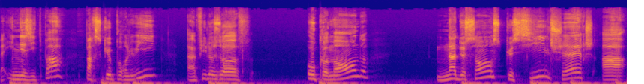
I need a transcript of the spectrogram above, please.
bah, il n'hésite pas, parce que pour lui, un philosophe aux commandes n'a de sens que s'il cherche à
